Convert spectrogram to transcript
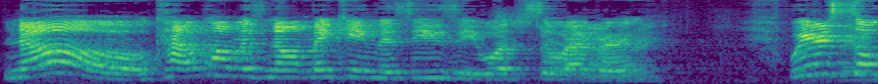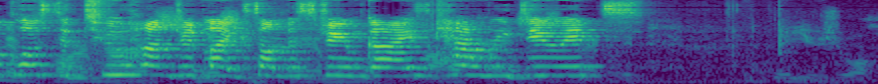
No, Capcom is not making this easy whatsoever. Andre. We are so close to 200 likes on the stream, guys. Can we do it? The usual.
